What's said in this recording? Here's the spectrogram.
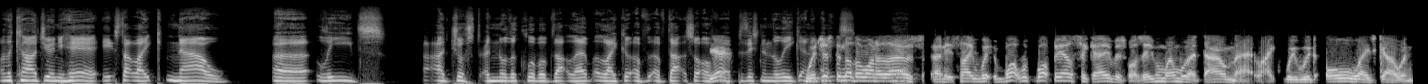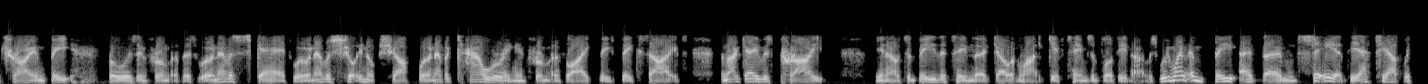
on the car journey here. It's that like now uh Leeds are just another club of that level, like of, of that sort of Yeah. uh, position in the league. And, We're just another one of yeah. those, and it's like we, what what Bielsa gave us was even when we were down there, like we would always go and try and beat who was in front of us. We were never scared. We were never shutting up shop. We were never cowering in front of like these big sides, and that gave us pride. You know, to be the team that go and like give teams a bloody nose. We went and beat uh, um, City at the Etihad with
